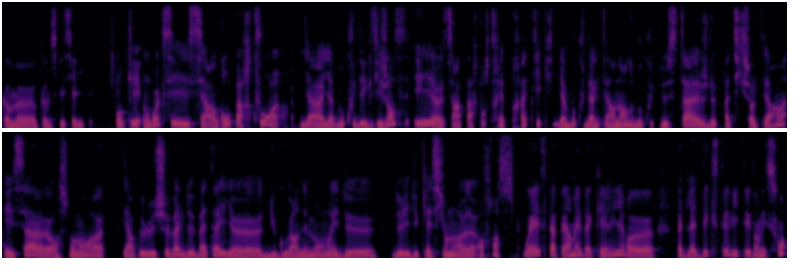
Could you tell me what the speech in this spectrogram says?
comme, comme spécialité. Ok, on voit que c'est un gros parcours. Il y a, beaucoup d'exigences et euh, c'est un parcours très pratique. Il y a beaucoup d'alternance, beaucoup de stages, de pratiques sur le terrain. Et ça, euh, en ce moment, euh, c'est un peu le cheval de bataille du gouvernement et de, de l'éducation en France. Oui, ça permet d'acquérir bah, de la dextérité dans les soins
